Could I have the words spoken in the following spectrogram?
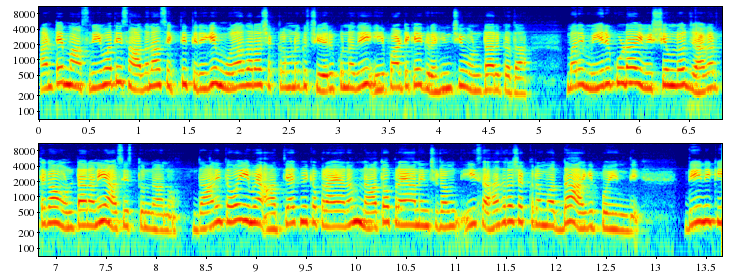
అంటే మా శ్రీమతి సాధనాశక్తి తిరిగి మూలాధార చక్రమునకు చేరుకున్నది ఈ పాటికే గ్రహించి ఉంటారు కదా. మరి మీరు కూడా ఈ విషయంలో జాగ్రత్తగా ఉంటారని ఆశిస్తున్నాను. దానితో ఈమె ఆధ్యాత్మిక ప్రయాణం నాతో ప్రయాణించడం ఈ సహస్ర చక్రం వద్ద ఆగిపోయింది. దీనికి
